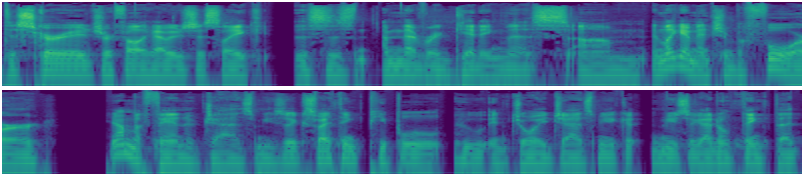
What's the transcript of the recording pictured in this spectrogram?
discouraged or felt like I was just like, this is I'm never getting this. Um, and like I mentioned before, you know, I'm a fan of jazz music, so I think people who enjoy jazz music, I don't think that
